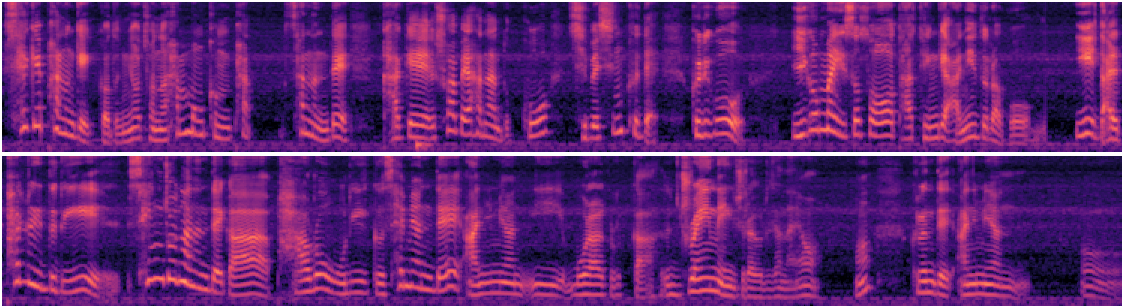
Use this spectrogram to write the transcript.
세 개 파는 게 있거든요. 저는 한 몸큼 파, 샀는데 가게 샵에 하나 넣고 집에 싱크대 그리고 이것만 있어서 다 된 게 아니더라고. 이 날파리들이 생존하는 데가 바로 우리 그 세면대 아니면 이 뭐라 그럴까 드레이네이지라 그러잖아요. 어? 그런데 아니면 어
